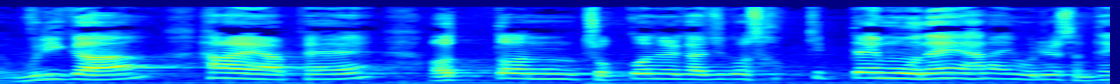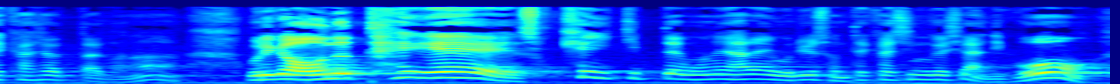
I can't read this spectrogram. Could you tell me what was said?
우리가 하나님 앞에 어떤 조건을 가지고 섰기 때문에 하나님 우리를 선택하셨다거나 우리가 어느 태에 속해 있기 때문에 하나님 우리를 선택하신 것이 아니고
